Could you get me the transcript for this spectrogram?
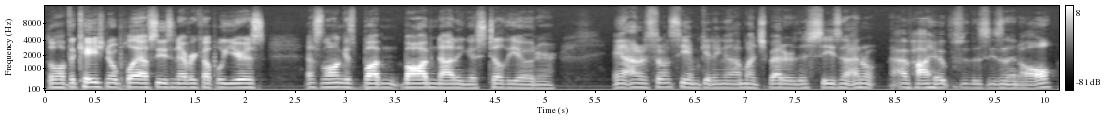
They'll have occasional playoff season every couple years, as long as Bob, Bob Nutting is still the owner. And I just don't see him getting that much better this season. I don't have high hopes for this season at all.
